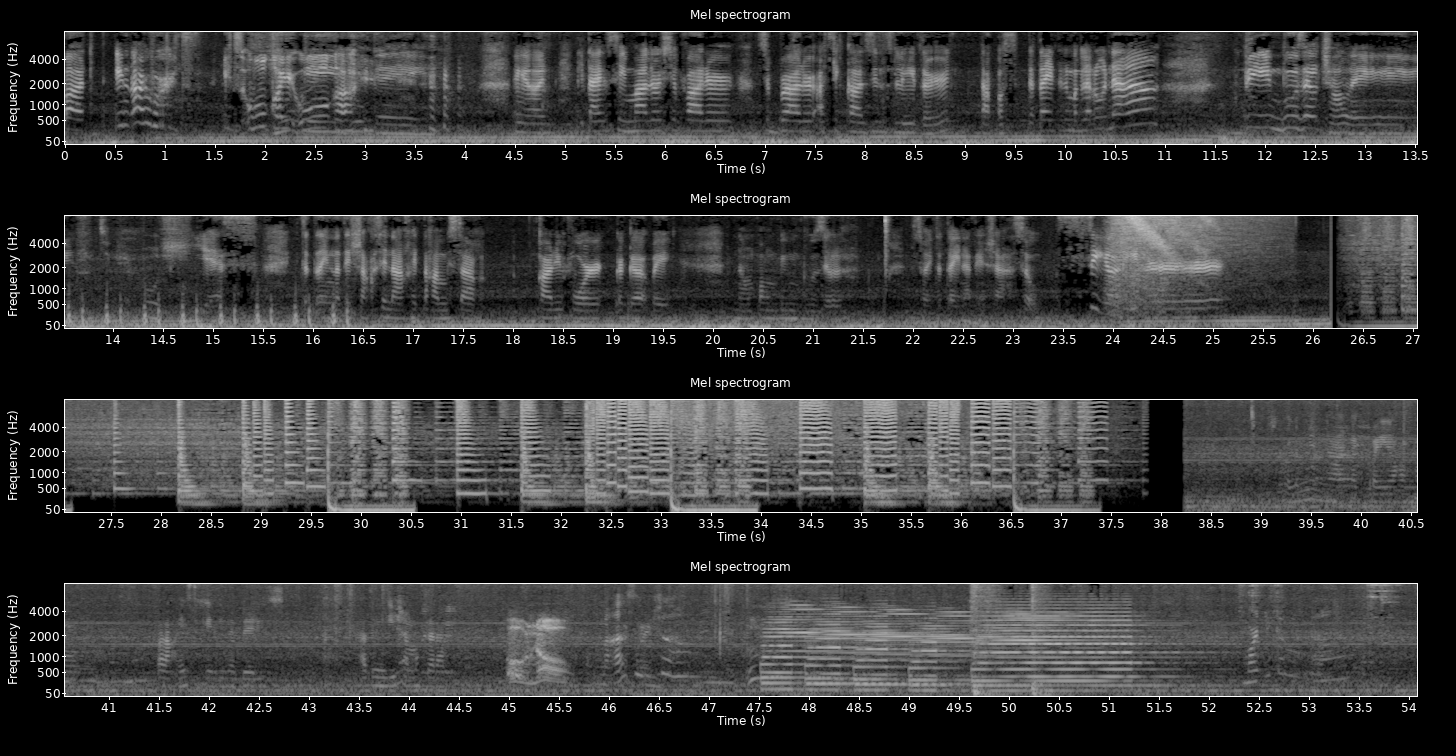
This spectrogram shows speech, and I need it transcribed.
But, in our words, it's ukay-ukay. Ayun, kita si mother, si father, si brother, at si cousins later. Tapos, tatay natin maglaro ng Bean Boozle Challenge. Sige, push. Yes. Itatry natin siya kasi nakita kami sa Carrefour kagabi ng pang Bean Boozle. So, itatry natin siya. So, see you later! Siya masarap. Oh no! Maasim siya. Marty ka muna.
